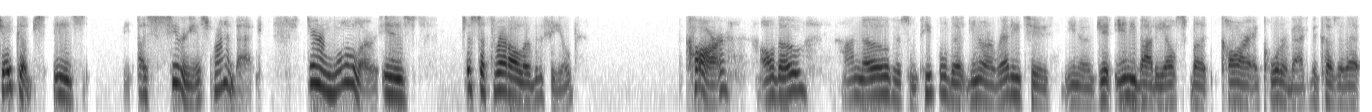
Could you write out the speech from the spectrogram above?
Jacobs is a serious running back. Darren Waller is just a threat all over the field. Carr, although I know there's some people that you know are ready to you know get anybody else but Carr at quarterback because of that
